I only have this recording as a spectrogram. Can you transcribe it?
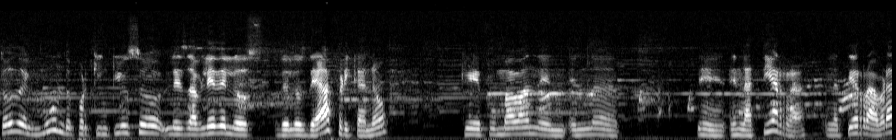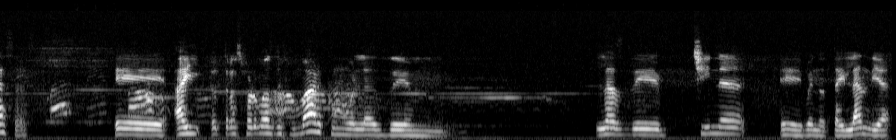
todo el mundo, porque incluso les hablé de los de los de África, ¿no? Que fumaban en, en una en, la tierra, en la tierra a brasas. Eh, hay otras formas de fumar, como las de mm, las de China, eh, bueno, Tailandia,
